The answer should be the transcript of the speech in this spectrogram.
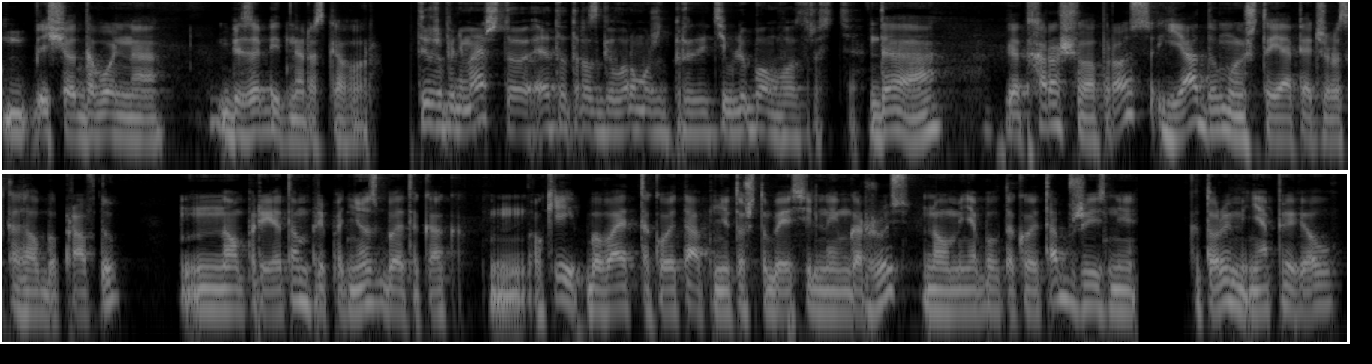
еще довольно безобидный разговор. Ты же понимаешь, что этот разговор может произойти в любом возрасте. Да, это хороший вопрос. Я думаю, что я опять же рассказал бы правду, но при этом преподнес бы это как, окей, бывает такой этап, не то чтобы я сильно им горжусь, но у меня был такой этап в жизни, который меня привел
